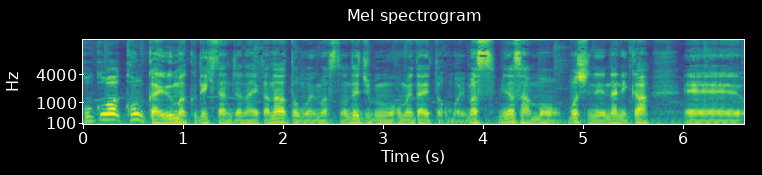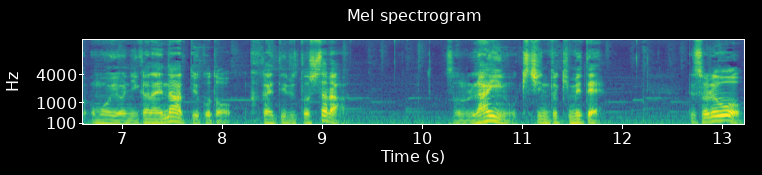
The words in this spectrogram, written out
ここは今回うまくできたんじゃないかなと思いますので自分を褒めたいと思います皆さんももしね何か、えー、思うようにいかないなということを抱えているとしたらそのラインをきちんと決めてでそれを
